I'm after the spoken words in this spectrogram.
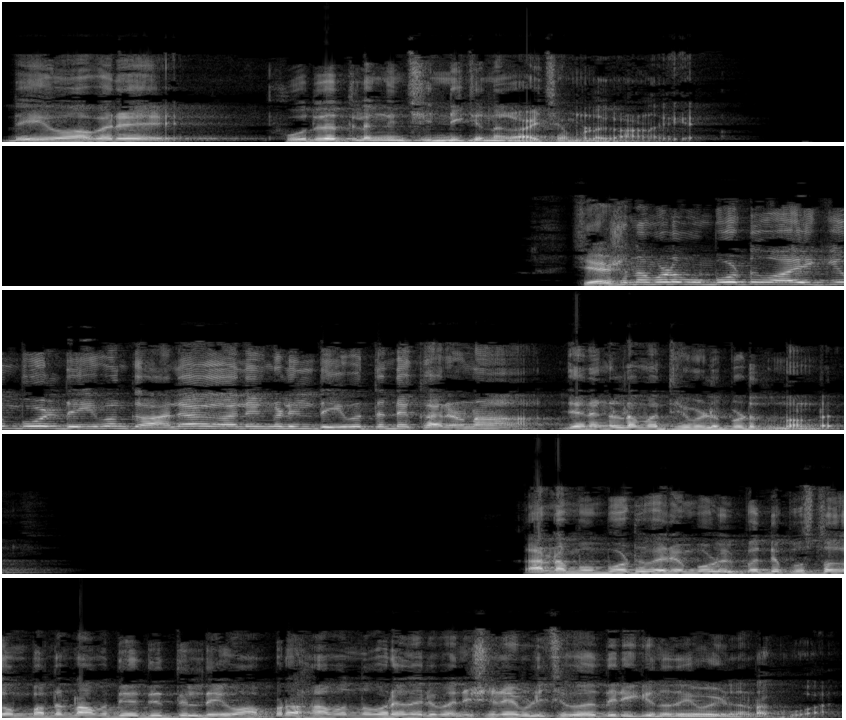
ദൈവം അവരെ ഭൂതലത്തിലെങ്ങും ചിഹ്നിക്കുന്ന കാഴ്ച നമ്മൾ കാണുകയാണ്. ശേഷം നമ്മൾ മുമ്പോട്ട് വായിക്കുമ്പോൾ ദൈവം കാലാകാലങ്ങളിൽ ദൈവത്തിന്റെ കരുണ ജനങ്ങളുടെ മധ്യ വെളിപ്പെടുത്തുന്നുണ്ട്. കാരണം മുമ്പോട്ട് വരുമ്പോൾ ഉൽപ്പത്തി പുസ്തകം പന്ത്രണ്ടാമത്തെ അധ്യയത്തിൽ ദൈവം അബ്രഹാം എന്ന് പറയുന്ന ഒരു മനുഷ്യനെ വിളിച്ചു വേദിരിക്കുന്ന ദൈവം നടക്കുവാൻ.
